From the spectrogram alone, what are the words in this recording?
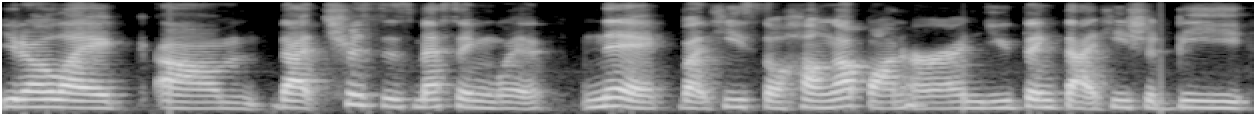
you know, like um, that Tris is messing with Nick, but he's still hung up on her, and you think that he should be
